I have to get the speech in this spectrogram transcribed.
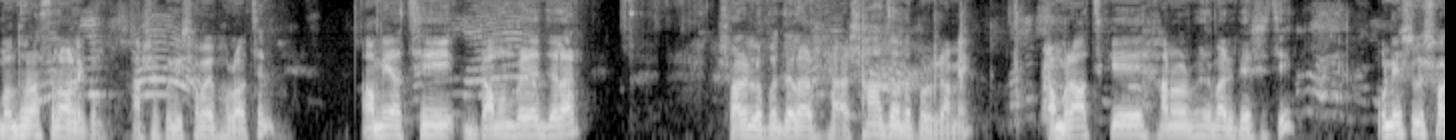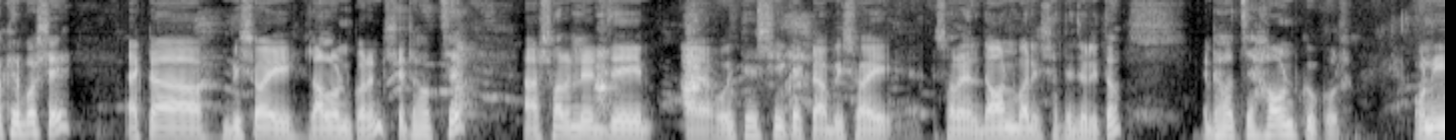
বন্ধুরা, আসসালামু আলাইকুম। আশা করি সবাই ভালো আছেন। আমি আছি ব্রাহ্মণবাড়িয়া জেলার সরাইল উপজেলার শাহজাদাপুর গ্রামে। আমরা আজকে হানোর ভাইয়ের বাড়িতে এসেছি। উনি আসলে শখের বসে একটা বিষয় লালন করেন, সেটা হচ্ছে সরেলের যে ঐতিহাসিক একটা বিষয় সরাইল দেওয়ানবাড়ির সাথে জড়িত, এটা হচ্ছে হাউন্ড কুকুর। উনি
